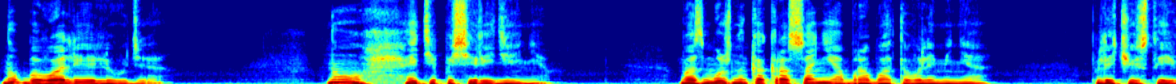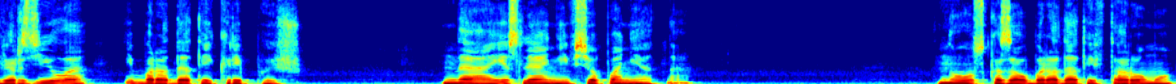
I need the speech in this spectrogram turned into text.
но бывали и люди. Ну, эти посередине. Возможно, как раз они обрабатывали меня. Плечистый верзила и бородатый крепыш. Да, если они, все понятно. «Ну», — сказал бородатый второму,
